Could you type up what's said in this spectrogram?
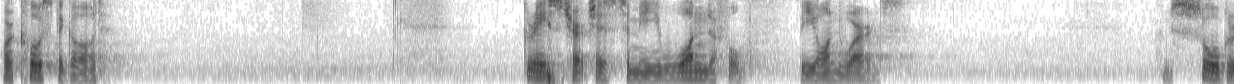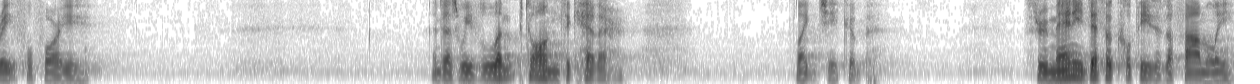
we're close to God. Grace Church is to me wonderful beyond words. I'm so grateful for you. And as we've limped on together, like Jacob, through many difficulties as a family,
